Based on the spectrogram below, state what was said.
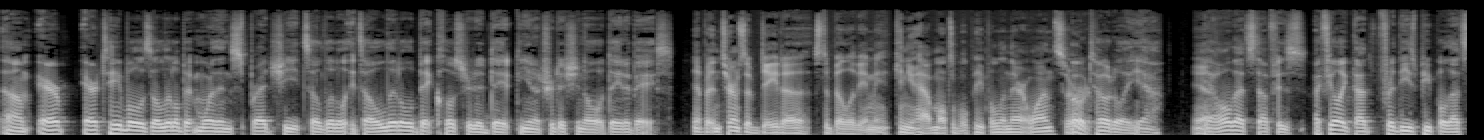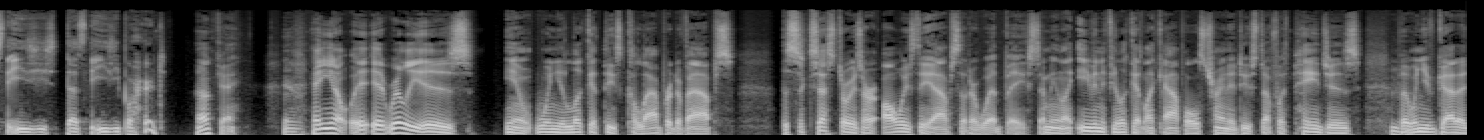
um, Air Airtable is a little bit more than spreadsheets. A little, it's a little bit closer to date, you know, traditional database. Yeah, but in terms of data stability, I mean, can you have multiple people in there at once? Or Oh, totally. Yeah. Yeah. yeah. All that stuff is. I feel like that for these people, that's the easy. That's the easy part. Okay. Hey, you know, it, it really is, you know, when you look at these collaborative apps, the success stories are always the apps that are web based. I mean, like, even if you look at like Apple's trying to do stuff with pages, but mm-hmm. when you've got to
